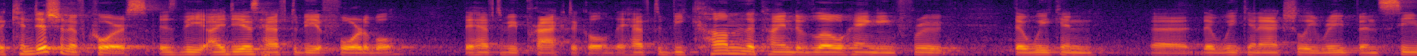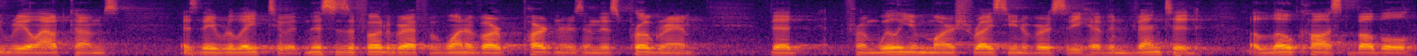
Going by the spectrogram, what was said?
The condition, of course, is the ideas have to be affordable, they have to be practical, they have to become the kind of low-hanging fruit that we can uh, that we can actually reap and see real outcomes as they relate to it. And this is a photograph of one of our partners in this program that from William Marsh Rice University have invented a low-cost bubble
